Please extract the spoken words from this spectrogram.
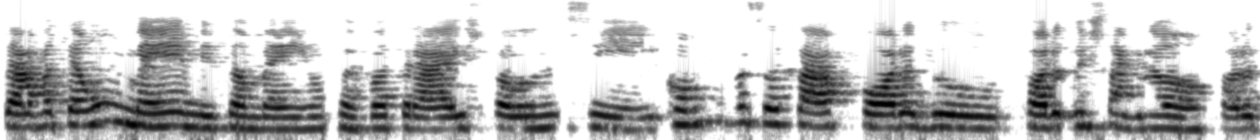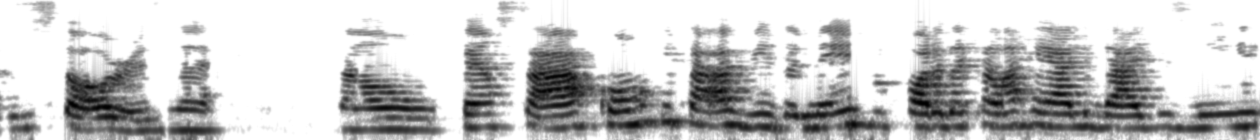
tava até um meme também um tempo atrás falando assim, como que você tá fora do, fora do Instagram, fora dos stories, né? Então, pensar como que tá a vida mesmo fora daquela realidadezinha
